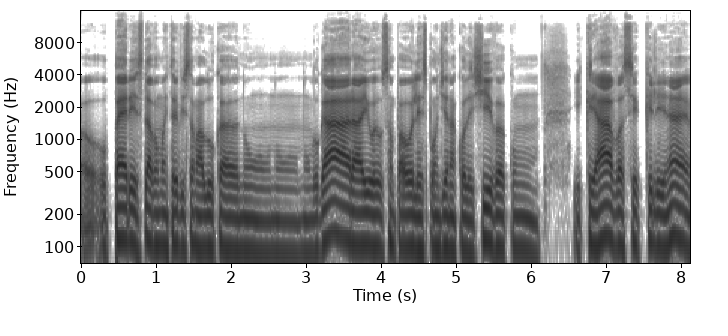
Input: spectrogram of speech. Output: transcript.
o Pérez dava uma entrevista maluca num, num, num lugar, aí o São Paulo respondia na coletiva com e criava-se aquele, né?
